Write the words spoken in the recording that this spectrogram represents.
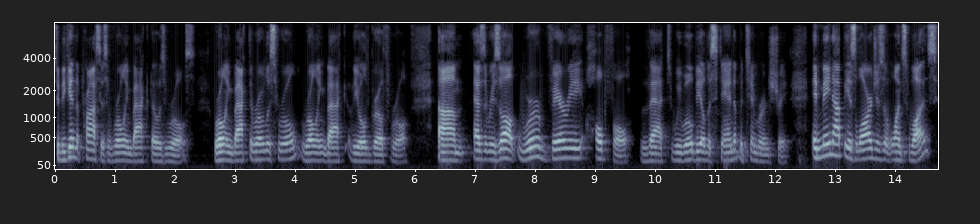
to begin the process of rolling back those rules, rolling back the roadless rule, rolling back the old growth rule. Um, as a result, we're very hopeful that we will be able to stand up a timber industry. It may not be as large as it once was,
